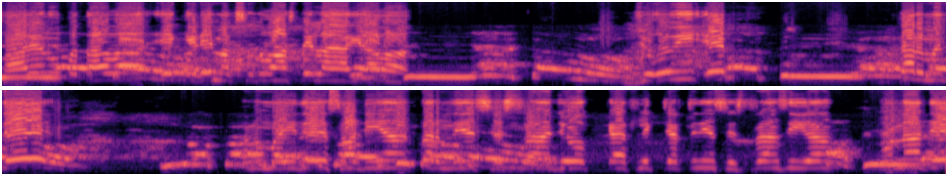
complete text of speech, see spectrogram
ਸਾਰਿਆਂ ਨੂੰ ਪਤਾ ਵਾ, ਇਹ ਕਿਹੜੇ ਮਕਸਦ ਵਾਸਤੇ ਲਾਇਆ ਗਿਆ ਵਾ। ਜੋ ਵੀ ਇਹ ਧਰਮ ਦੇ ਨੁਮਾਇੰਦੇ ਸਾਡੀਆਂ ਧਰਮ ਦੀਆਂ ਸਿਸਟਰਾਂ, ਜੋ ਕੈਥੋਲਿਕ ਚਰਚ ਦੀਆਂ ਸਿਸਟਰਾਂ ਸੀਗਾ ਉਹਨਾਂ ਦੇ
